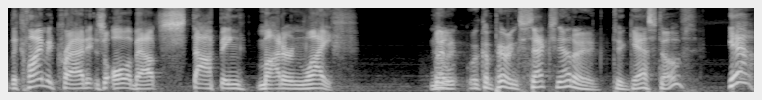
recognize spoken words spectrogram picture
the climate crowd is all about stopping modern life. Wait we're comparing sex now to, to gas stoves? Yeah.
